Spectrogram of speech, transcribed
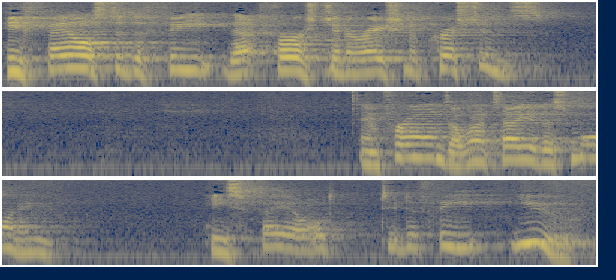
He fails to defeat that first generation of Christians. And, friends, I want to tell you this morning, he's failed to defeat you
